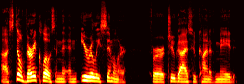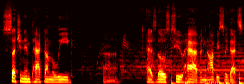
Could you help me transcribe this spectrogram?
Uh, still very close and, and eerily similar for two guys who kind of made such an impact on the league Uh, as those two have, and obviously that's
